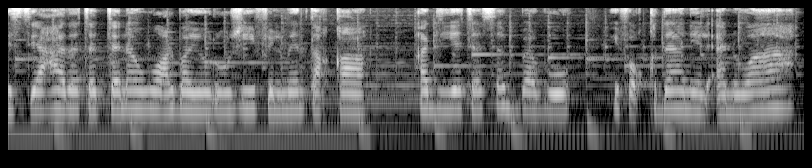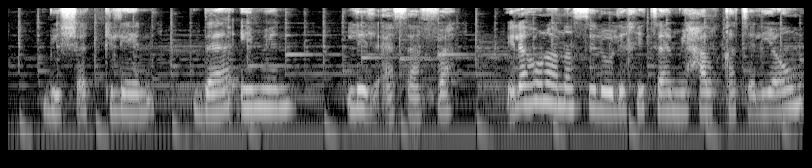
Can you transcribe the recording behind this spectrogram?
استعادة التنوع البيولوجي في المنطقة قد يتسبب في فقدان الأنواع بشكل دائم للأسف. إلى هنا نصل لختام حلقة اليوم،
